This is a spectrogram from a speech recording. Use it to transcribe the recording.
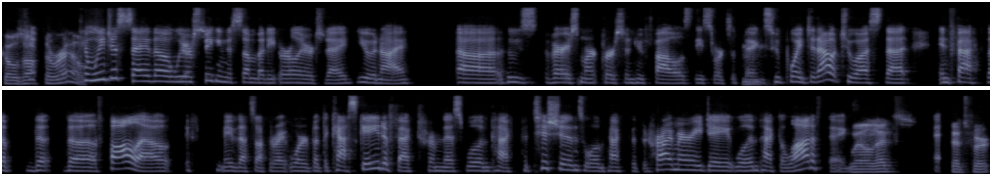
goes off the rails. Can we just say though, we were speaking to somebody earlier today, you and I, uh, who's a very smart person who follows these sorts of Mhm. things, who pointed out to us that in fact the the the fallout, if maybe that's not the right word, but the cascade effect from this will impact petitions, will impact the primary date, will impact a lot of things. Well, that's, Eh. that's for,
